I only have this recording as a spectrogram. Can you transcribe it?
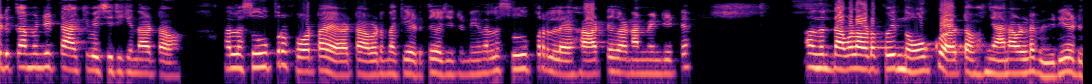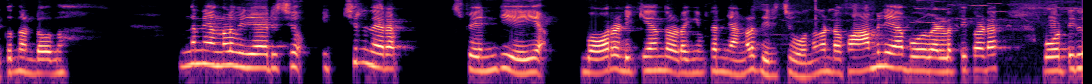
എടുക്കാൻ വേണ്ടിയിട്ട് ആക്കി വെച്ചിരിക്കുന്ന കേട്ടോ. നല്ല സൂപ്പർ ഫോട്ടോ ആട്ടോ അവിടെ നിന്നൊക്കെ എടുത്തു കഴിഞ്ഞിട്ടുണ്ടെങ്കിൽ നല്ല സൂപ്പർ അല്ലേ ഹാർട്ട് കാണാൻ വേണ്ടിയിട്ട്. എന്നിട്ട് അവൾ അവിടെ പോയി നോക്കുക കേട്ടോ. ഞാൻ അവളുടെ വീഡിയോ എടുക്കുന്നുണ്ടോന്ന് അങ്ങനെ ഞങ്ങൾ വിചാരിച്ചു ഇച്ചിരി നേരം സ്പെൻഡ് ചെയ്യാം. ബോറടിക്കാൻ തുടങ്ങിയപ്പോൾ തന്നെ ഞങ്ങൾ തിരിച്ചു പോന്നു. കണ്ടോ? ഫാമിലി ആ വെള്ളത്തിൽ കൂടെ ബോട്ടിൽ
